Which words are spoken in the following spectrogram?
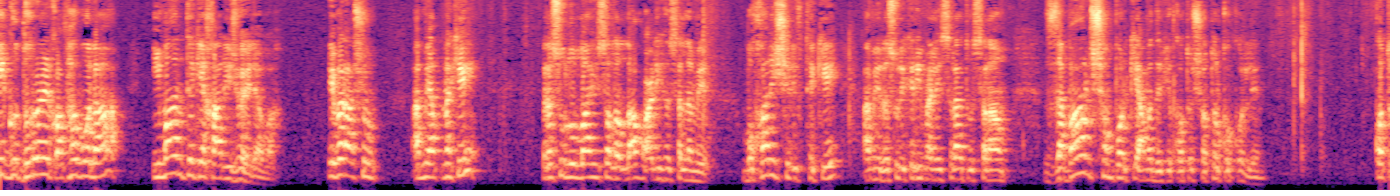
এই ধরনের কথা বলা ইমান থেকে খারিজ হয়ে যাওয়া। এবার আসুন, আমি আপনাকে রসুল্লাহ সাল্লাহ আলী হাসাল্লামের বুখারি শরীফ থেকে আমি রসুল করিম আলী সালাতাম জবান সম্পর্কে আমাদেরকে কত সতর্ক করলেন। কত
